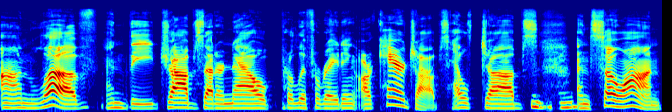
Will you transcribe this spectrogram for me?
on love and the jobs that are now proliferating are care jobs, health jobs, mm-hmm. and so on.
